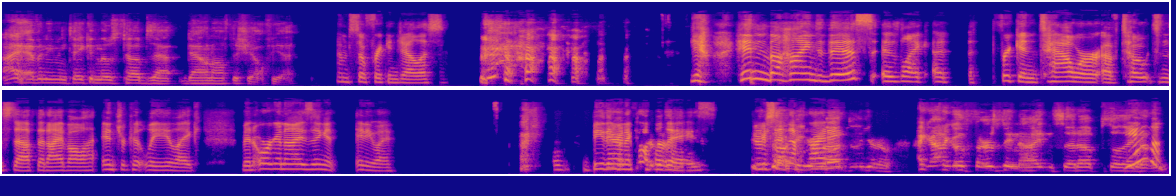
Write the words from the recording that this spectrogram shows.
I haven't even taken those tubs out down off the shelf yet. I'm so freaking jealous. yeah, hidden behind this is like a, a freaking tower of totes and stuff that I've all intricately like been organizing and anyway, We'll be there in a couple days. You're, You're setting up Friday. About, you know, I gotta go Thursday night and set up so they yeah. Don't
